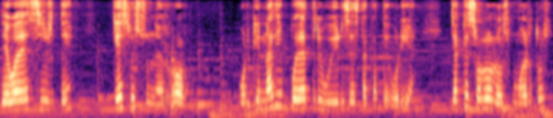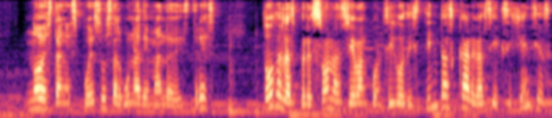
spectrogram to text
debo decirte que eso es un error, porque nadie puede atribuirse esta categoría, ya que solo los muertos no están expuestos a alguna demanda de estrés. Todas las personas llevan consigo distintas cargas y exigencias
